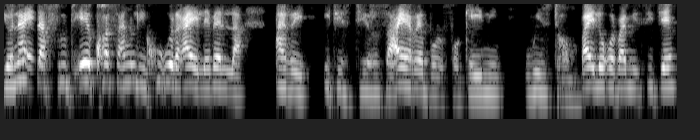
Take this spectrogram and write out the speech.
Yona ela fruit e khosang lehu o re ga e lebelela a re it is desirable for gaining wisdom. Ba ile gore ba misitše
